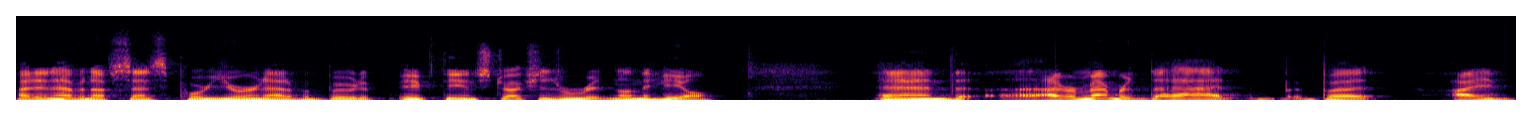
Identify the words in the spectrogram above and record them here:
I didn't have enough sense to pour urine out of a boot if, if the instructions were written on the heel. And I remembered that, but I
